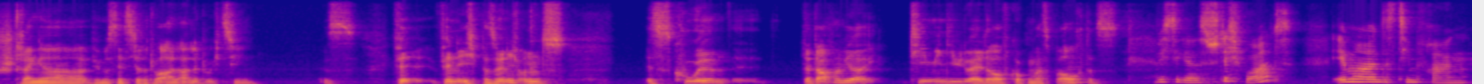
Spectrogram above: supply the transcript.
strenge, wir müssen jetzt die Rituale alle durchziehen. Ist, finde ich persönlich und ist cool. Da darf man wieder Team individuell drauf gucken, was braucht mhm. es. Wichtiges Stichwort. Immer das Team fragen.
